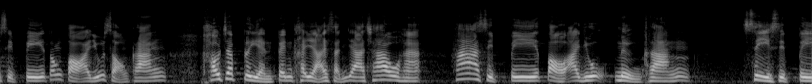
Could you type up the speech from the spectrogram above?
90 ปี ต้องต่ออายุ 2 ครั้ง เขาจะเปลี่ยนเป็นขยายสัญญาเช่าฮะ50 ปีต่ออายุ 1 ครั้ง 40 ปี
